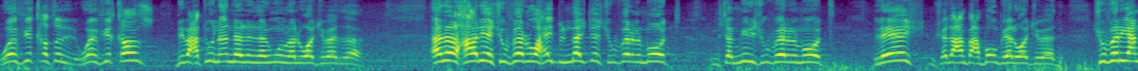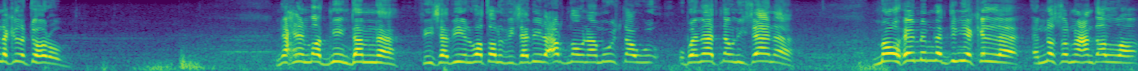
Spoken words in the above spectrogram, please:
وين في قتل؟ وين في قنص؟ بيبعتونا أنا لنقوم هالواجب هذا. أنا الحالية شوفير الوحيد بالمجلس شوفير الموت. مسميني شوفير الموت. ليش؟ مش أنا عم بعبون بهالواجب هذا. شوفير يعني كلها بتهرب نحن مقدمين دمنا. في سبيل الوطن وفي سبيل عرضنا وناموسنا وبناتنا ونسائنا ما هو الدنيا كلها النصر من عند الله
